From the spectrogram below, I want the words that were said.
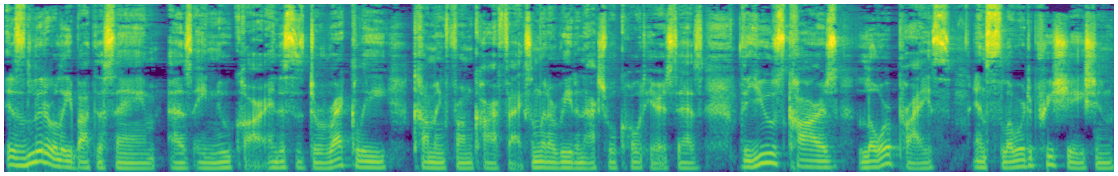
is literally about the same as a new car. And this is directly coming from Carfax. I'm going to read an actual quote here. It says, the used car's lower price and slower depreciation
